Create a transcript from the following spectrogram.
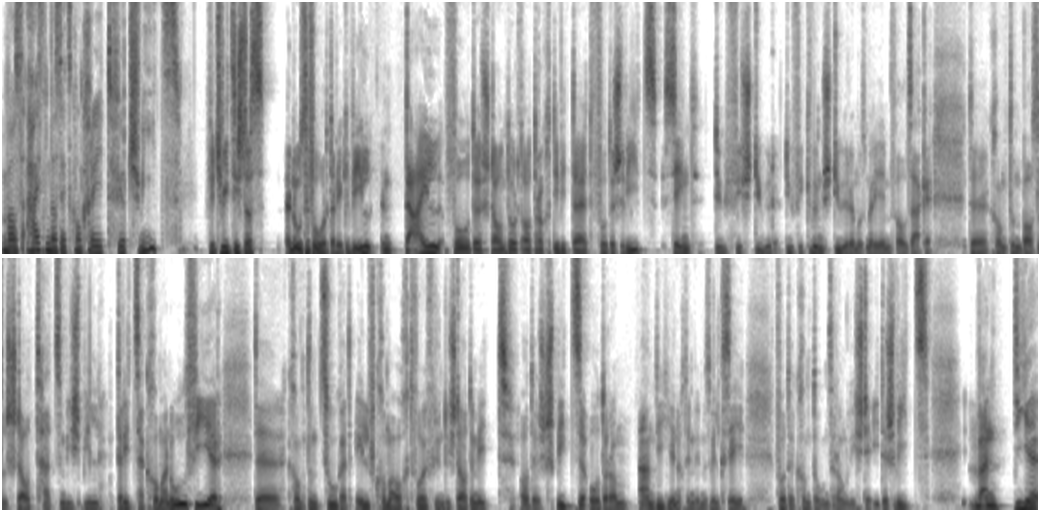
Was heißt denn das jetzt konkret für die Schweiz? Für die Schweiz ist das eine Herausforderung, weil ein Teil von der Standortattraktivität der Schweiz sind tiefe Steuern, tiefe Gewinnsteuern, muss man in jedem Fall sagen. Der Kanton Basel-Stadt hat zum Beispiel 13,04, der Kanton Zug hat 11,85 und ist damit an der Spitze oder am Ende, je nachdem, wie man es will sehen, von der Kantonsrangliste in der Schweiz. Wenn die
